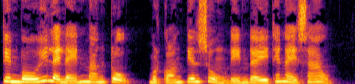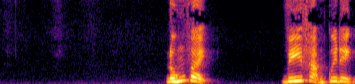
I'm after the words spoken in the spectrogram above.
Tiên bối lại lén mang trộm một con tiên sủng đến đây thế này sao? Đúng vậy, vi phạm quy định.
